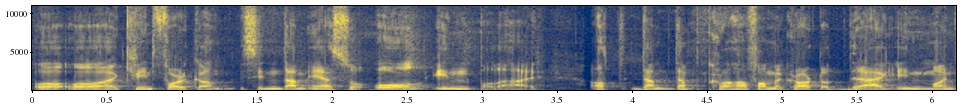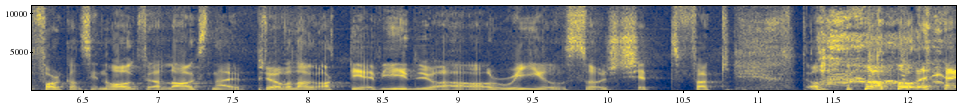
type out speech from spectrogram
Og, og kvinnfolkene, siden de er så all in på det her, at de, de har faen meg klart å dra inn mannfolkene sine òg for å lage sånne, her- prøve å lage artige videoer og reels og shit, fuck. Og det,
